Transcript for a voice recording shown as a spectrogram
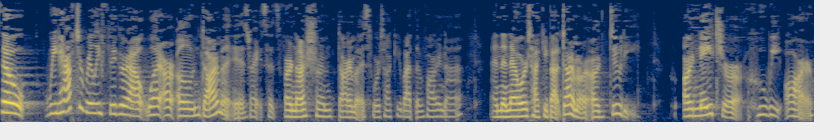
So we have to really figure out what our own dharma is, right? So it's varnashram dharma. So we're talking about the varna. And then now we're talking about dharma, our duty, our nature, who we are.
